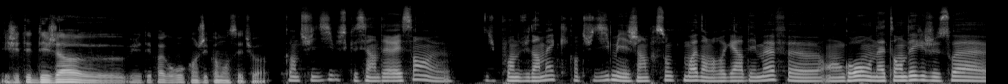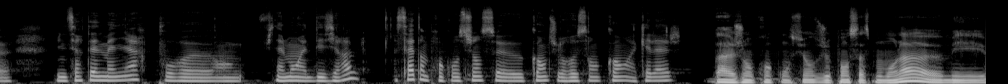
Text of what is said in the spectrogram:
Et j'étais déjà, j'étais pas gros quand j'ai commencé, tu vois. Quand tu dis, puisque c'est intéressant, du point de vue d'un mec, quand tu dis, mais j'ai l'impression que moi, dans le regard des meufs, en gros, on attendait que je sois d'une certaine manière pour euh, finalement être désirable. Ça, t'en prends conscience euh, quand? Tu le ressens quand, à quel âge? Bah j'en prends conscience je pense à ce moment-là euh, mais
